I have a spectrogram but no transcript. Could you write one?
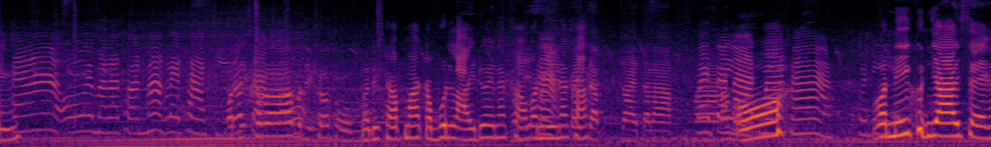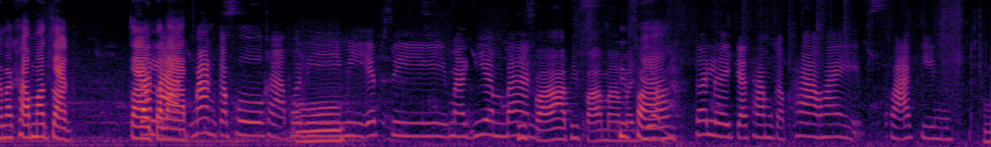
งค่ะโอ้ยมาราธอนมากเลยค่ะขี่สวัสรดีถคสามรับสล้อวัสดีครับผมสวัสดีครับมากับบุญหลายด้วยนะคะ วันนี้นะคะ ไปจับจ่ายตลาดไปมาตครับลาโอ้ดมาค่ะพอดีวันนี้คุณยายแสงนะคะ มาจากจ่ายตลาด บ้านกระโพค่ะ พอดีโอ้มี FC มาเยี่ยมบ้าพี่นฟ้าพี่ฟ้ามาพี่มาฟ้า เยี่ยมก็เลยจะทำกับข้าวให้ฟ้ากิน โอ้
